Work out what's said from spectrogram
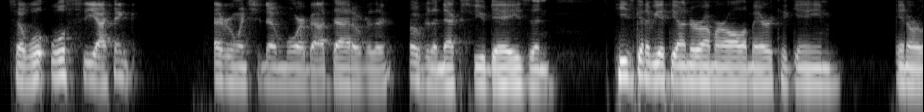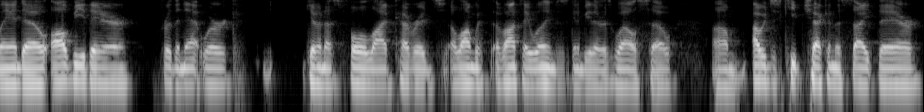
so we'll we'll see. I think everyone should know more about that over the over the next few days, and he's going to be at the Under Armour All America game in Orlando. I'll be there for the network, giving us full live coverage, along with Avantae Williams is going to be there as well. So um, I would just keep checking the site there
